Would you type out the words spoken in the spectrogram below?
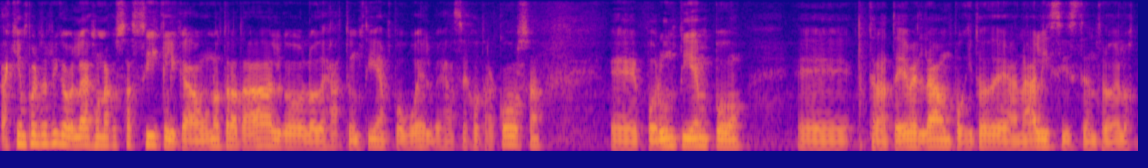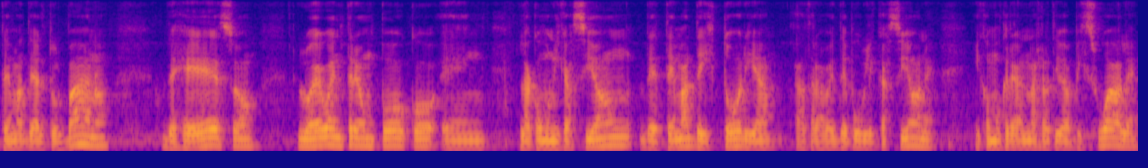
aquí en Puerto Rico, ¿verdad? Es una cosa cíclica. Uno trata algo, lo dejaste un tiempo, vuelves, haces otra cosa. Eh, por un tiempo eh, traté, ¿verdad? Un poquito de análisis dentro de los temas de alto urbano. Dejé eso. Luego entré un poco en la comunicación de temas de historia a través de publicaciones y cómo crear narrativas visuales.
